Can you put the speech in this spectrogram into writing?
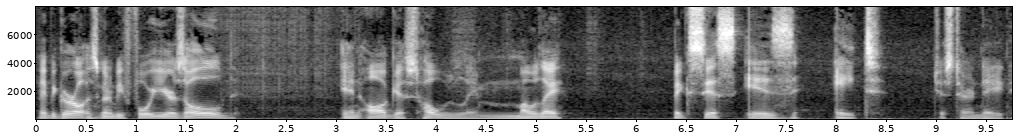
Baby girl is going to be four years old in August. Holy moly. Big Sis is eight, just turned eight.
